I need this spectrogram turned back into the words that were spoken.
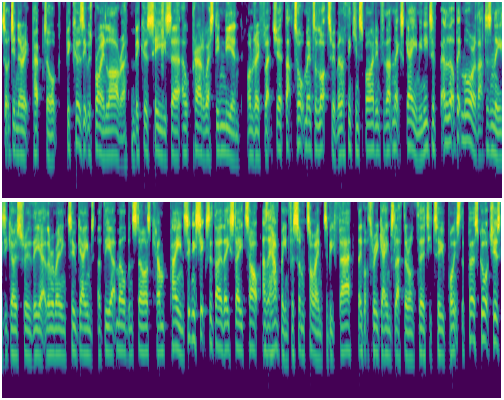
sort of generic pep talk because it was Brian Lara and because he's uh, a proud West Indian, Andre Fletcher. That talk meant a lot to him, and I think inspired him for that next game. He needs a, a little bit more of that, doesn't he, as he goes through the uh, the remaining two games of the uh, Melbourne Stars campaign. Sydney Sixers, though, they stay top as they have been for some time. To be fair, they've got three games left. They're on 32 points. The Perth Scorchers,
